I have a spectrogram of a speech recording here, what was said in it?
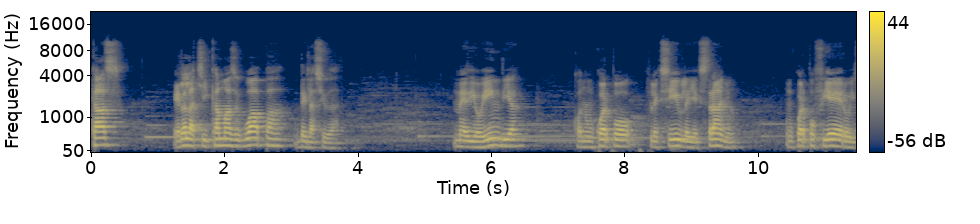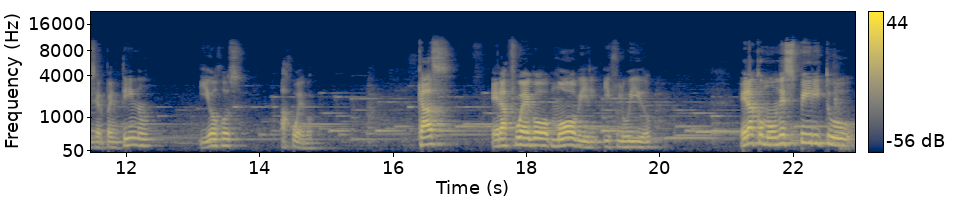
Cass era la chica más guapa de la ciudad. Medio india, con un cuerpo flexible y extraño, un cuerpo fiero y serpentino y ojos a juego. Cass era fuego móvil y fluido. Era como un espíritu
